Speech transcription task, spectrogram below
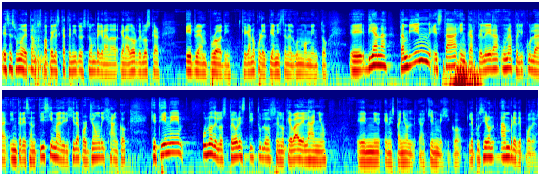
ese es uno de tantos papeles que ha tenido este hombre ganador del Oscar, Adrian Brody, que ganó por el pianista en algún momento. Eh, Diana, también está en cartelera una película interesantísima dirigida por John Lee Hancock, que tiene uno de los peores títulos en lo que va del año en, en, español aquí en México. Le pusieron Hambre de Poder.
